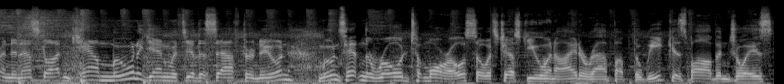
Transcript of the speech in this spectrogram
Brendan Escott and Cam Moon again with you this afternoon. Moon's hitting the road tomorrow, so it's just you and I to wrap up the week as Bob enjoys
